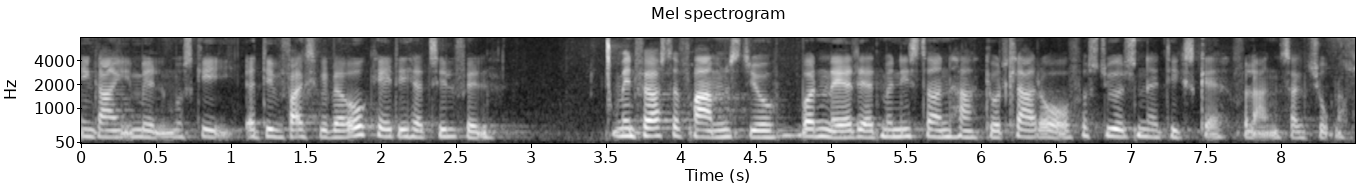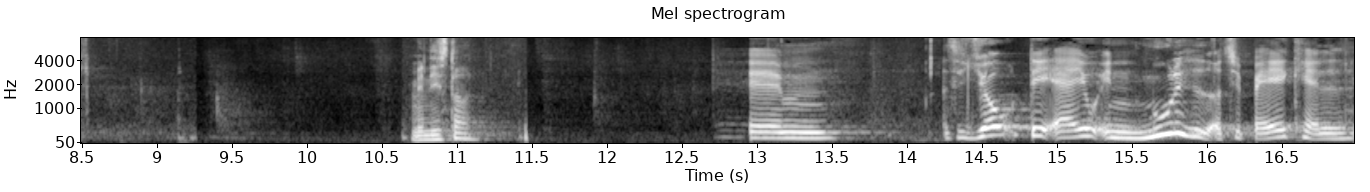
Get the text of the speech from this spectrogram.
en gang imellem måske, at det faktisk vil være okay i det her tilfælde. Men først og fremmest jo, hvordan er det, at ministeren har gjort klart over for styrelsen, at de ikke skal forlange sanktioner? Ministeren? Øhm, altså jo, det er jo en mulighed at tilbagekalde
